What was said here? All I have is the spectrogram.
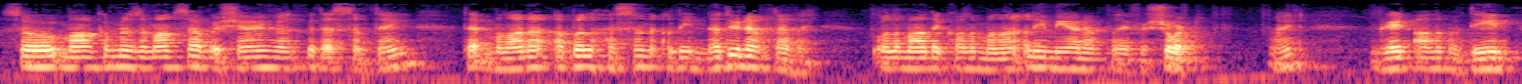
So Mahakam Zaman Sahib was sharing with us something that Malana Abul Hassan Ali Nadwi Ramtali, ulama they call him Malana Ali Ramtali for short, right? Great alim of deen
